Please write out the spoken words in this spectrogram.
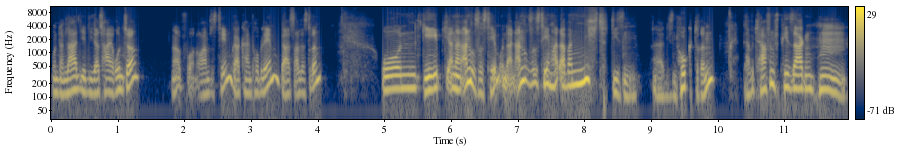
Und dann ladet ihr die Datei runter ne, von eurem System, gar kein Problem, da ist alles drin. Und gebt die an ein anderes System. Und ein anderes System hat aber nicht diesen, äh, diesen Hook drin. Da wird H5P sagen, hm,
